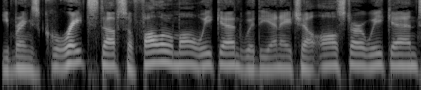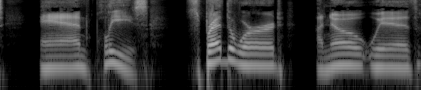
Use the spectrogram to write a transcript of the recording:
He brings great stuff. So follow him all weekend with the NHL All Star Weekend, and please spread the word. I know with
